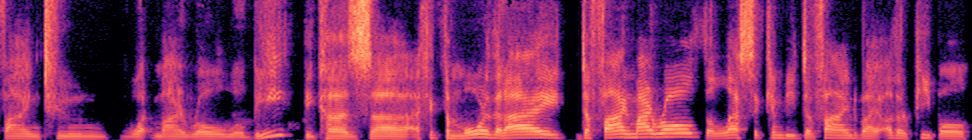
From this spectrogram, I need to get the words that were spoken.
fine tune what my role will be because uh, I think the more that I define my role, the less it can be defined by other people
